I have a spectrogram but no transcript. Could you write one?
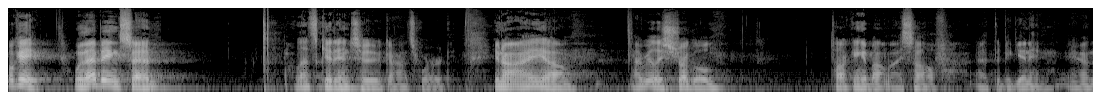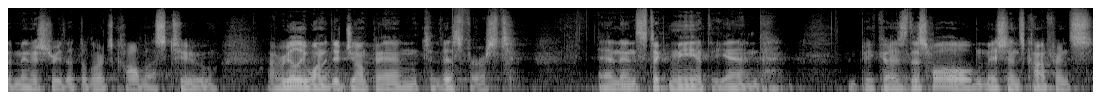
okay, with that being said, let's get into God's word. You know, I um, I really struggled talking about myself at the beginning and the ministry that the Lord's called us to. I really wanted to jump into this first and then stick me at the end because this whole missions conference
